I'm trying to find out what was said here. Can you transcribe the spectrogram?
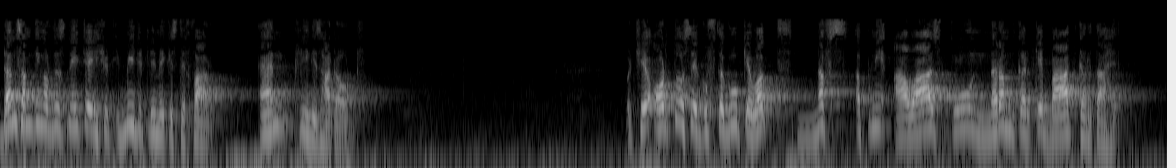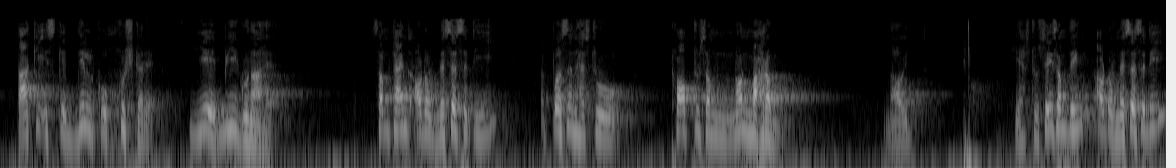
done something of this nature, he should immediately make istighfar and clean his heart out. छह औरतों से गुफ्तगु के वक्त नफ्स अपनी आवाज को नरम करके बात करता है ताकि इसके दिल को खुश करे ये भी गुना है sometimes out of necessity, a person has to talk to some non-mahram. Now it, he has to say something out of necessity.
